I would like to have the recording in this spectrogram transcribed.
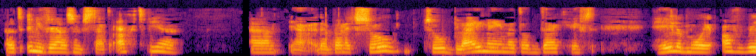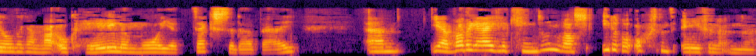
Het universum staat achter je. En ja, daar ben ik zo, zo blij mee met dat deck. Heeft hele mooie afbeeldingen, maar ook hele mooie teksten daarbij. En ja, wat ik eigenlijk ging doen was iedere ochtend even een, eh,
